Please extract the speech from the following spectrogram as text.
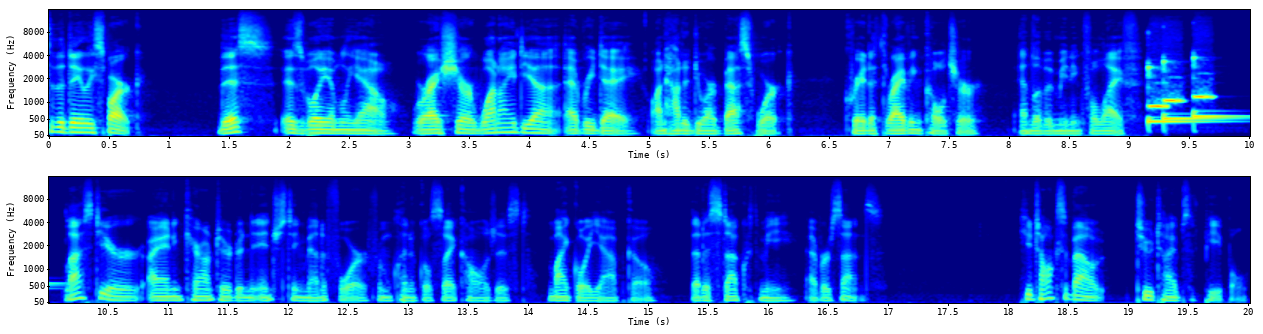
to the Daily Spark. This is William Liao, where I share one idea every day on how to do our best work, create a thriving culture, and live a meaningful life. Last year, I encountered an interesting metaphor from clinical psychologist Michael Yapko that has stuck with me ever since. He talks about two types of people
